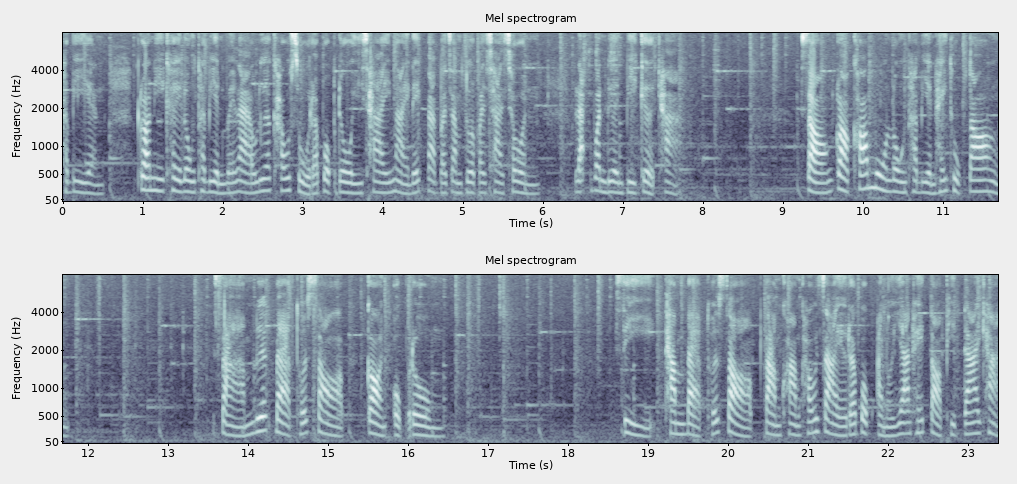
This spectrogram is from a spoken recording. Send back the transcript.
ทะเบียน กรณีเคยลงทะเบียนไว้แล้วเลือกเข้าสู่ระบบโดยใช้หมายเลขบัตรประจำตัวประชาชน และวันเดือนปีเกิดค่ะ 2. กรอกข้อมูลลงทะเบียนให้ถูกต้อง 3. เลือกแบบทดสอบก่อนอบรม 4. ทำแบบทดสอบตามความเข้าใจระบบอนุญาตให้ตอบผิดได้ค่ะ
